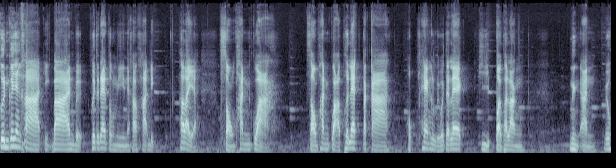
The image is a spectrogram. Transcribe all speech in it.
คุณก็ยังขาดอีกบานเบอเพื่อจะได้ตรงนี้นะครับ ขาดอีกเท่าไหร่อะ2,000กว่า 2,000 กว่าเพื่อแลกตะกา 6 แท่งหรือว่าจะแลกหีบปล่อยพลัง 1 อันเวล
